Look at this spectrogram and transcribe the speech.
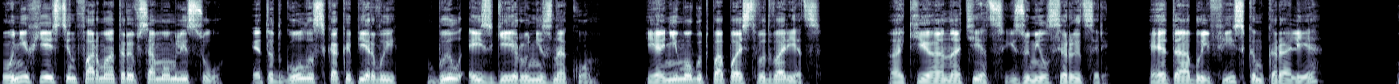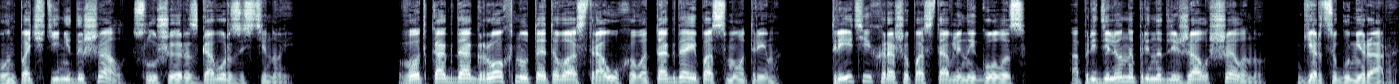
У них есть информаторы в самом лесу. Этот голос, как и первый, был Эйсгейру незнаком. И они могут попасть во дворец. «Океан, отец», — изумился рыцарь. «Это об эльфийском короле?» Он почти не дышал, слушая разговор за стеной. «Вот когда грохнут этого остроухого, тогда и посмотрим». Третий, хорошо поставленный голос, определенно принадлежал Шеллану, герцогу Мирара.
